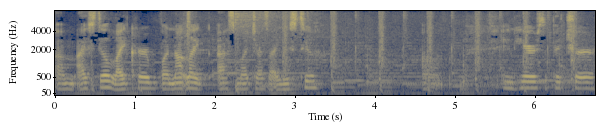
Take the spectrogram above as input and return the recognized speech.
Um, I still like her, but not like as much as I used to. Um, and here's a picture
